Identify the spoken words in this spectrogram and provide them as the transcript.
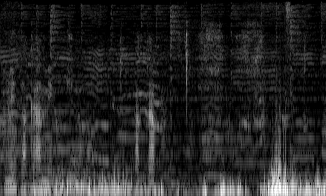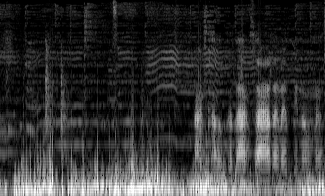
อันนี้พักการมีกุกินนะมั้งพักกับล้างเขากับล้างซาแล้วนะพี่น้องนะ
